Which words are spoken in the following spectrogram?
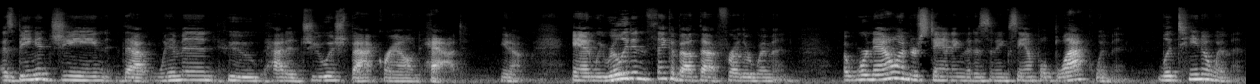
as being a gene that women who had a Jewish background had, you know. And we really didn't think about that for other women. Uh, we're now understanding that, as an example, black women, Latina women,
